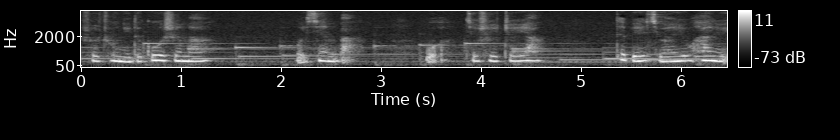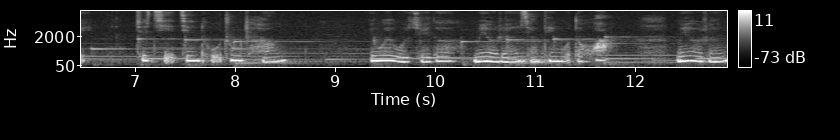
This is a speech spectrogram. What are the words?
说出你的故事吗？我现吧，我就是这样，特别喜欢用汉语自己净土中长，因为我觉得没有人想听我的话，没有人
